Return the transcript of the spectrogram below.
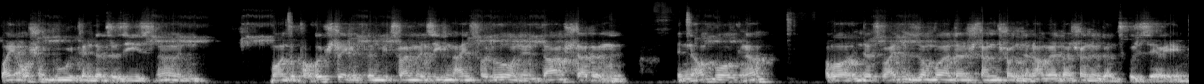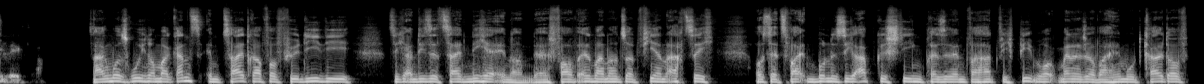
war ja auch schon gut, wenn du das so siehst. Ne? waren so ein paar Rückschläge drin, wie zweimal 7-1 verloren in Darmstadt und in Hamburg. Ne? Aber in der zweiten Saison war er stand schon, dann haben wir da schon eine ganz gute Serie hingelegt. Ja. Sagen wir es ruhig nochmal ganz im Zeitraffer für die, die sich an diese Zeit nicht erinnern. Der VfL war 1984 aus der zweiten Bundesliga abgestiegen. Präsident war Hartwig Piepenbrock, Manager war Helmut Kalthoff.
